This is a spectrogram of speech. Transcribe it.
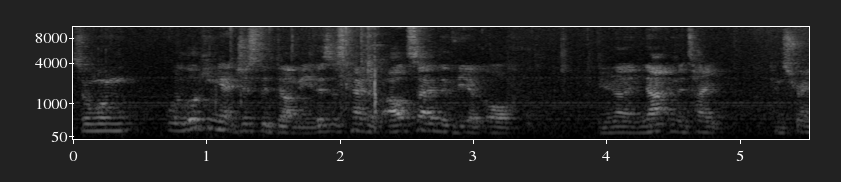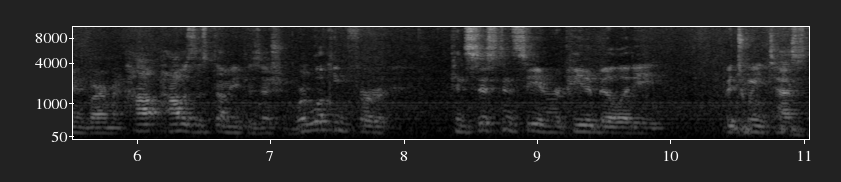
So when we're looking at just a dummy, this is kind of outside the vehicle, you're not, not in a tight constrained environment, how, how is this dummy positioned? We're looking for consistency and repeatability between test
